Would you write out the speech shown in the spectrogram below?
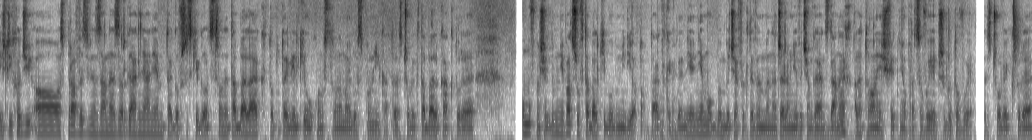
Jeśli chodzi o sprawy związane z ogarnianiem tego wszystkiego od strony tabelek, to tutaj wielki ukłon w stronę mojego wspólnika. To jest człowiek tabelka, który umówmy się, gdybym nie patrzył w tabelki, byłbym idiotą, tak? Okay. Jakby nie, nie mógłbym być efektywnym menedżerem, nie wyciągając danych, ale to on je świetnie opracowuje i przygotowuje. To jest człowiek, który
